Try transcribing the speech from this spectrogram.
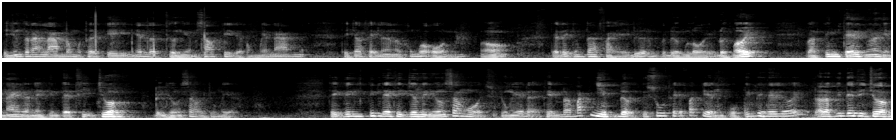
thì chúng ta đang làm trong một thời kỳ nhất là thử nghiệm sau khi giải phóng miền Nam ấy, thì cho thấy là nó không có ổn đó thế nên chúng ta phải đưa một đường lối đổi mới. Và kinh tế của chúng ta hiện nay là nền kinh tế thị trường định hướng xã hội chủ nghĩa. Thì kinh, kinh tế thị trường định hướng xã hội chủ nghĩa đấy thì nó bắt nhịp được cái xu thế phát triển của kinh tế thế giới đó là kinh tế thị trường.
